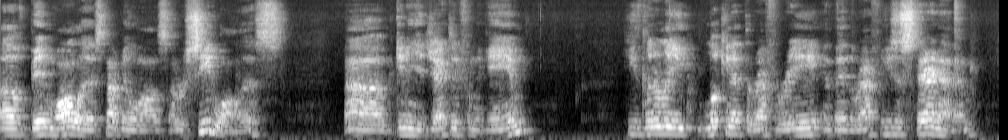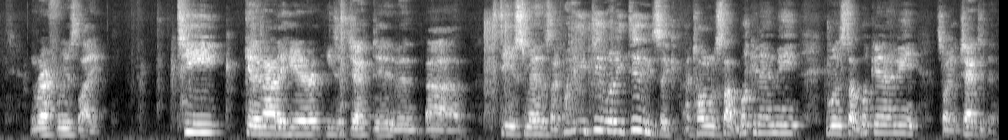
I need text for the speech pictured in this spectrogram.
of Ben Wallace, not Ben Wallace, uh, Rasheed Wallace, um, getting ejected from the game. He's literally looking at the referee, and then the ref he's just staring at him. The referee's like, "T, get him out of here." He's ejected, and then uh, Steve Smith is like, "What do you do? What do you do?" He's like, "I told him to stop looking at me. He wouldn't stop looking at me, so I ejected him."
